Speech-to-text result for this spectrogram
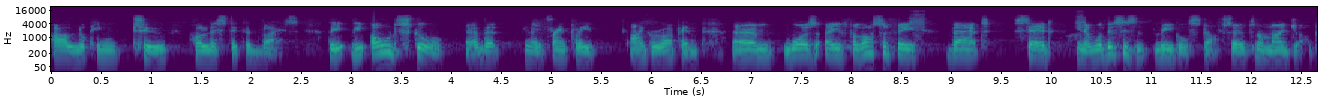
are looking to holistic advice. The the old school uh, that you know, frankly, I grew up in um, was a philosophy that said, you know, well, this isn't legal stuff, so it's not my job.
